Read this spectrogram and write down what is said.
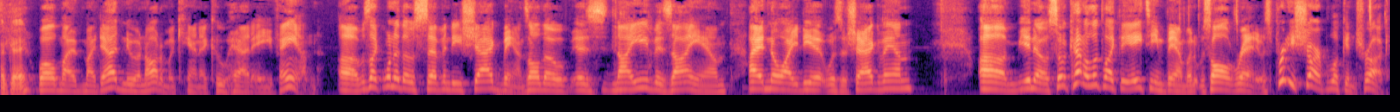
Okay. Well, my, my dad knew an auto mechanic who had a van. Uh, it was like one of those 70s shag vans. Although, as naive as I am, I had no idea it was a shag van. Um, you know, so it kind of looked like the A-Team van, but it was all red. It was a pretty sharp looking truck.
